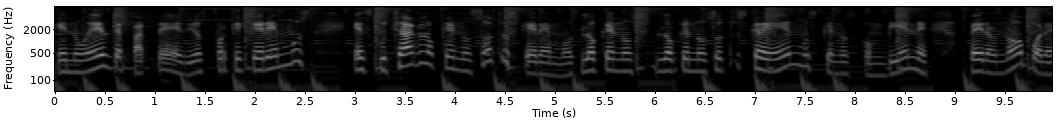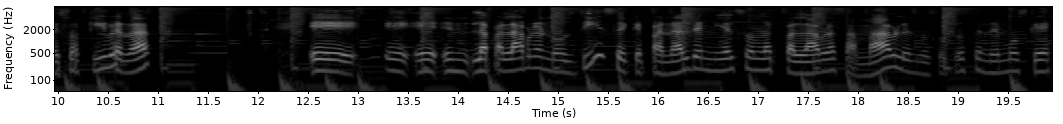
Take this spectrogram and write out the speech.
que no es de parte de Dios, porque queremos escuchar lo que nosotros queremos, lo que nos, lo que nosotros creemos que nos conviene, pero no, por eso aquí, ¿verdad? Eh, eh, eh, la palabra nos dice que panal de miel son las palabras amables. Nosotros tenemos que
